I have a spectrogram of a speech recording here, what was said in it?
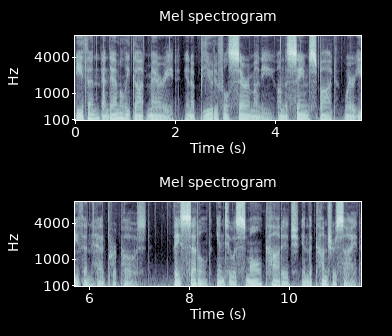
Ethan and Emily got married in a beautiful ceremony on the same spot where Ethan had proposed. They settled into a small cottage in the countryside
